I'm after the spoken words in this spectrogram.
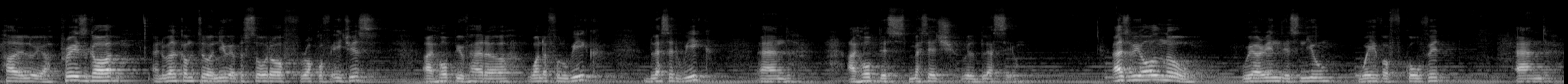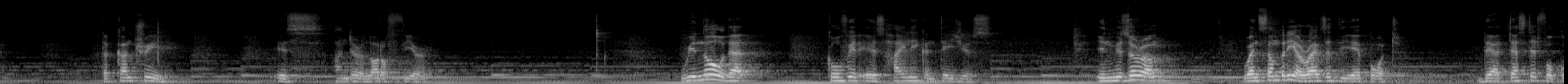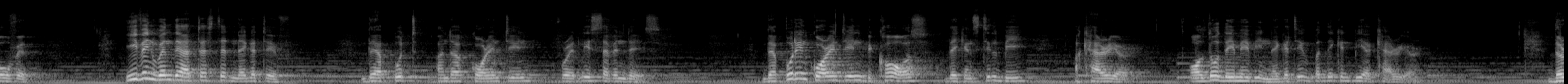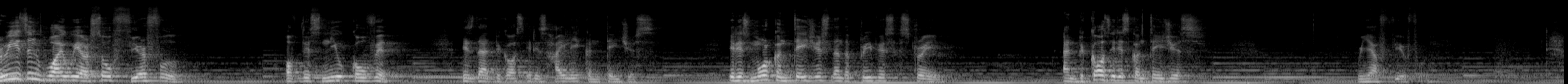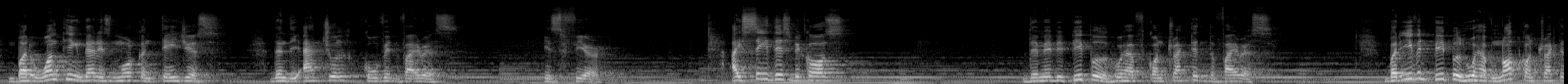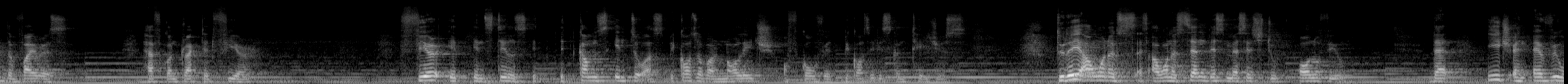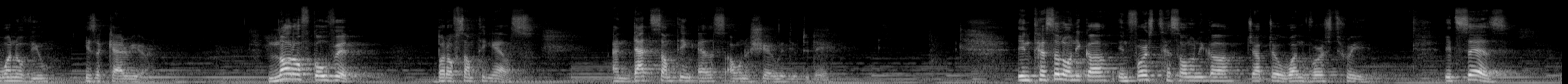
Hallelujah. Praise God and welcome to a new episode of Rock of Ages. I hope you've had a wonderful week, blessed week, and I hope this message will bless you. As we all know, we are in this new wave of COVID and the country is under a lot of fear. We know that COVID is highly contagious. In Mizoram, when somebody arrives at the airport, they are tested for COVID. Even when they are tested negative, they are put under quarantine for at least seven days. They are put in quarantine because they can still be a carrier. Although they may be negative, but they can be a carrier. The reason why we are so fearful of this new COVID is that because it is highly contagious. It is more contagious than the previous strain. And because it is contagious, we are fearful. But one thing that is more contagious than the actual COVID virus is fear. I say this because there may be people who have contracted the virus, but even people who have not contracted the virus have contracted fear. Fear, it instills, it, it comes into us because of our knowledge of COVID, because it is contagious. Today, I want to I want to send this message to all of you that each and every one of you is a carrier, not of COVID, but of something else. And that's something else I want to share with you today. In Thessalonica, in 1 Thessalonica chapter 1 verse 3, it says,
